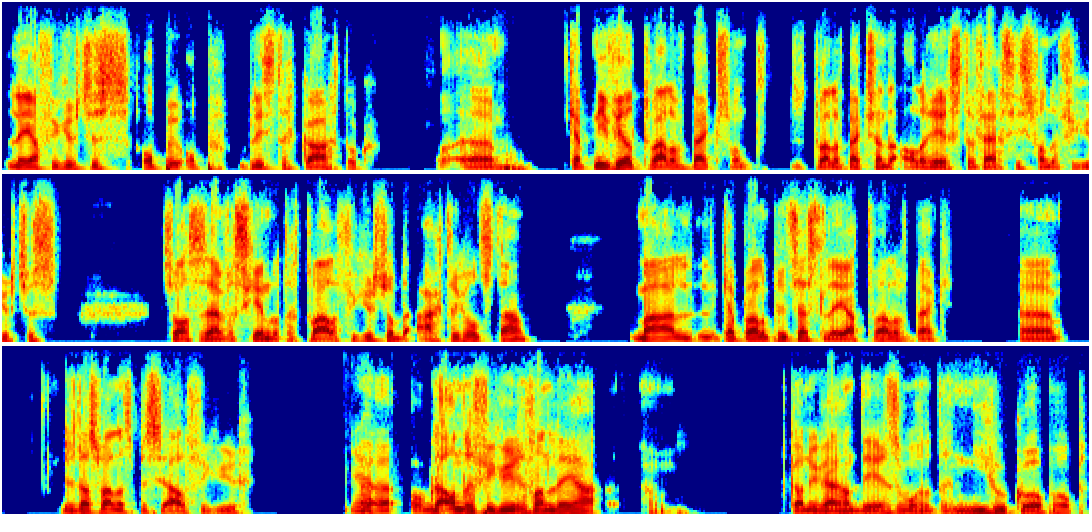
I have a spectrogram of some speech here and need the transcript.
Lea-figuurtjes op, op blisterkaart ook. Ik heb niet veel 12-backs, want de 12-backs zijn de allereerste versies van de figuurtjes. Zoals ze zijn verschenen, dat er 12 figuurtjes op de achtergrond staan. Maar ik heb wel een Prinses Leia 12-back. Eh, dus dat is wel een speciaal figuur. Ja. Ook de andere figuren van Lea, eh, ik kan u garanderen, ze worden er niet goedkoper op.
